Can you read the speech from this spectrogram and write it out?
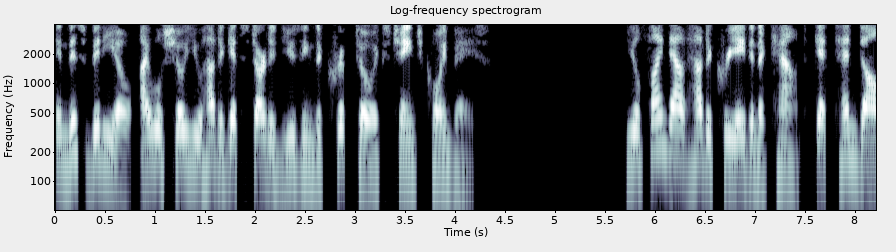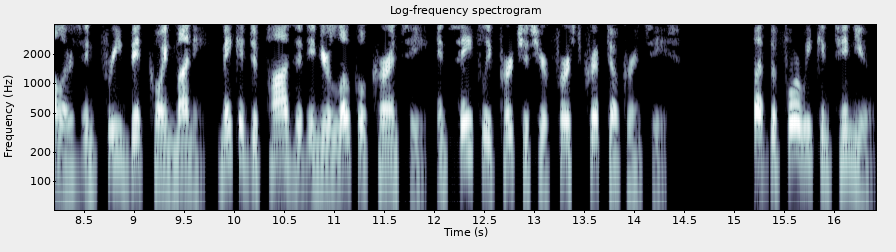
In this video, I will show you how to get started using the crypto exchange Coinbase. You'll find out how to create an account, get $10 in free Bitcoin money, make a deposit in your local currency, and safely purchase your first cryptocurrencies. But before we continue,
